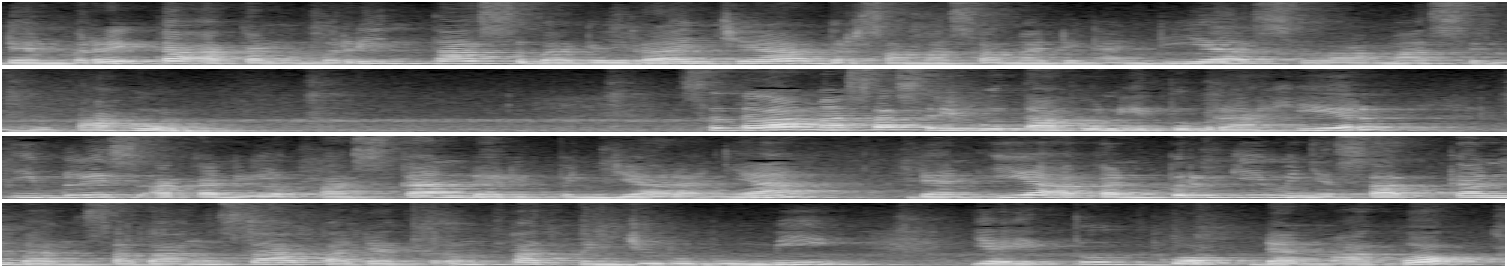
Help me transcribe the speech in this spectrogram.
dan mereka akan memerintah sebagai raja bersama-sama dengan Dia selama seribu tahun. Setelah masa seribu tahun itu berakhir, iblis akan dilepaskan dari penjaranya dan ia akan pergi menyesatkan bangsa-bangsa pada keempat penjuru bumi, yaitu Gog dan Magog,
